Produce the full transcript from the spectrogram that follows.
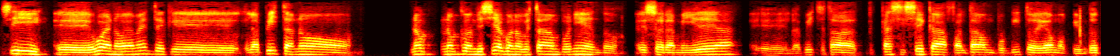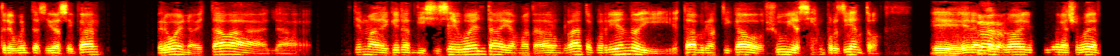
Sí, eh, bueno, obviamente que la pista no, no, no condecía con lo que estaban poniendo, eso era mi idea, eh, la pista estaba casi seca, faltaba un poquito, digamos, que en dos o tres vueltas se iba a secar, pero bueno, estaba la, tema de que eran 16 vueltas, íbamos a tardar un rato corriendo y estaba pronosticado lluvia 100%. Eh, era muy probable que pudiera llover.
